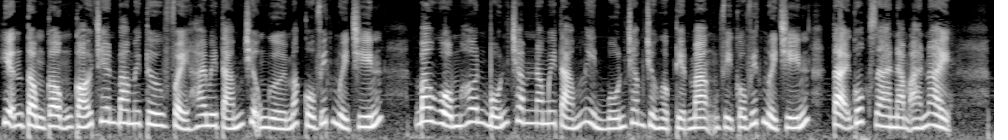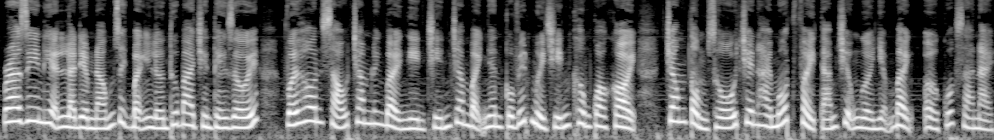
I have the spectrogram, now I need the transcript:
hiện tổng cộng có trên 34,28 triệu người mắc COVID-19, bao gồm hơn 458.400 trường hợp thiệt mạng vì COVID-19 tại quốc gia Nam Á này. Brazil hiện là điểm nóng dịch bệnh lớn thứ ba trên thế giới, với hơn 607.900 bệnh nhân COVID-19 không qua khỏi, trong tổng số trên 21,8 triệu người nhiễm bệnh ở quốc gia này.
